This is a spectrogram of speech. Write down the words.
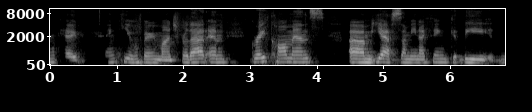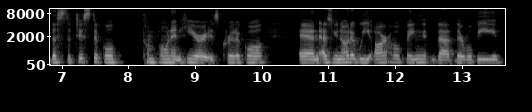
Okay, thank you very much for that and great comments. Um, yes, I mean, I think the, the statistical component here is critical. And as you noted, we are hoping that there will be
